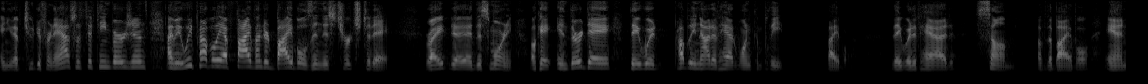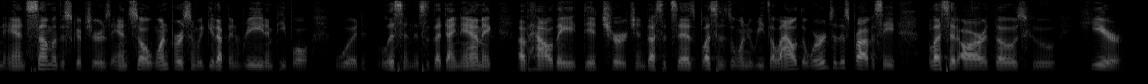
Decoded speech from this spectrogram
and you have two different apps with 15 versions. I mean, we probably have 500 Bibles in this church today, right? Uh, this morning. Okay, in their day, they would probably not have had one complete Bible. They would have had some of the Bible and, and some of the scriptures. And so one person would get up and read, and people would listen. This is the dynamic of how they did church. And thus it says, Blessed is the one who reads aloud the words of this prophecy. Blessed are those who hear.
